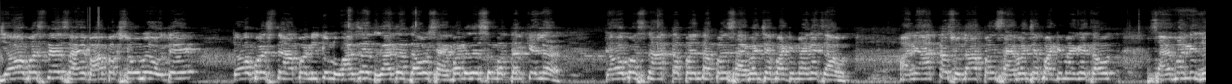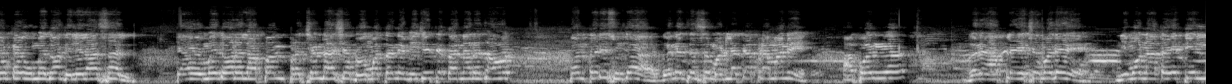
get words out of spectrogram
जेव्हापासून साहेब हा पक्ष उभे होते तेव्हापासून आपण इथून वाजत गाजत जाऊन साहेबांना जसं मतदान केलं तेव्हापासून आतापर्यंत आपण साहेबांच्या पाठीमागेच आहोत. आणि आता सुद्धा आपण साहेबांच्या पाठीमागेच आहोत साहेबांनी जो काही उमेदवार दिलेला असेल त्या उमेदवाराला आपण प्रचंड अशा बहुमताने विजेते करणारच आहोत. पण तरी सुद्धा गणेश जसं म्हटलं त्याप्रमाणे आपण आपल्या याच्यामध्ये निमो नाका येथील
